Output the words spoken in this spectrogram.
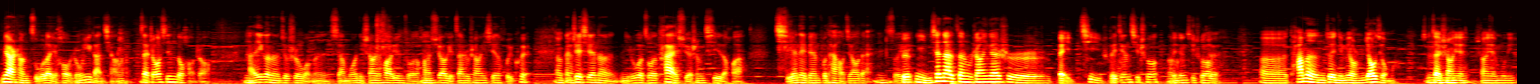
面儿上足了以后，荣誉感强了，再招新都好招。嗯。还一个呢，就是我们想模拟商业化运作的话，嗯。需要给赞助商一些的回馈。那这些呢，你如果做的太学生气的话，企业那边不太好交代。嗯。所以你们现在的赞助商应该是北汽，是北京汽车，嗯。北京汽车，对，呃，他们对你们有什么要求吗？就在商业、嗯商业目的上，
